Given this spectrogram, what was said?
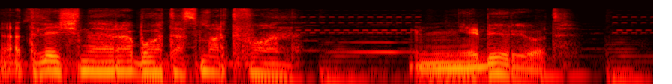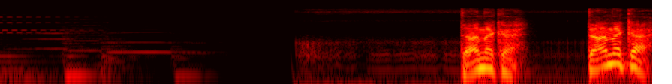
Отличная работа, смартфон. Не берет. Танака! Танака!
